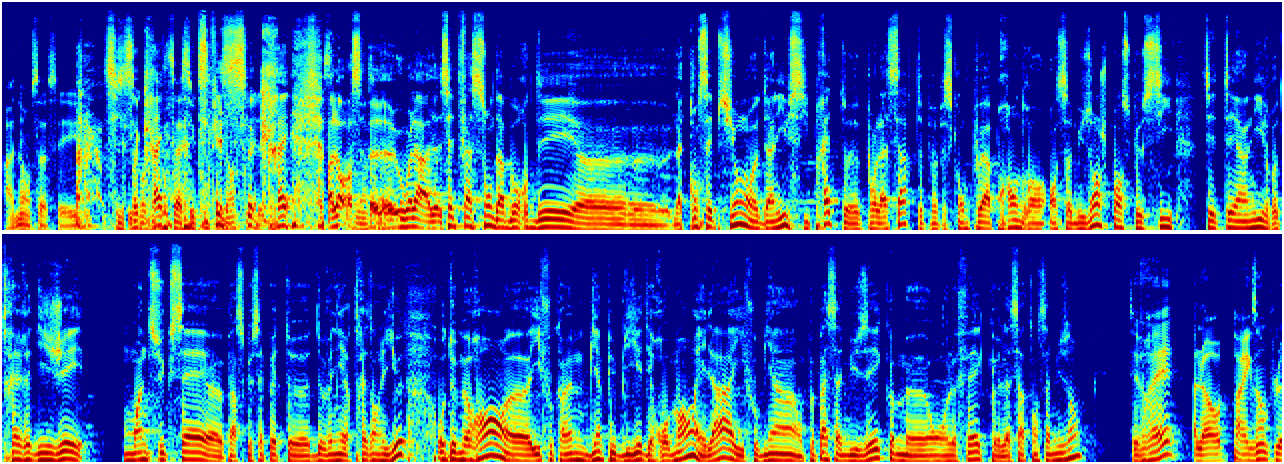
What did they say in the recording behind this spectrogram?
Ah non, ça c'est c'est secret. Ça c'est confidentiel. secret. Alors euh, voilà, cette façon d'aborder euh, la conception d'un livre s'y prête pour la Sarthe parce qu'on peut apprendre en, en s'amusant. Je pense que si c'était un livre très rédigé, moins de succès euh, parce que ça peut être, euh, devenir très ennuyeux. Au demeurant, euh, il faut quand même bien publier des romans et là, il faut bien, on peut pas s'amuser comme euh, on le fait que la Sarthe en s'amusant. C'est vrai. Alors, par exemple,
